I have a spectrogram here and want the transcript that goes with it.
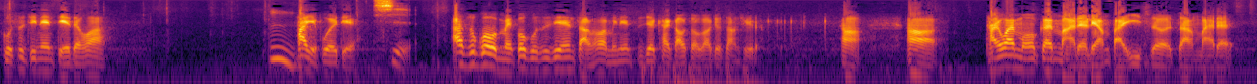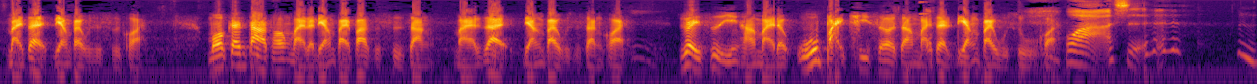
股市今天跌的话，嗯。它也不会跌。是，啊。如果美国股市今天涨的话，明天直接开高走高就上去了，啊啊！台湾摩根买了两百一十二张，买了买在两百五十四块，摩根大通买了两百八十四张，买在两百五十三块，瑞士银行买了五百七十二张，买在两百五十五块。哇，是，嗯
